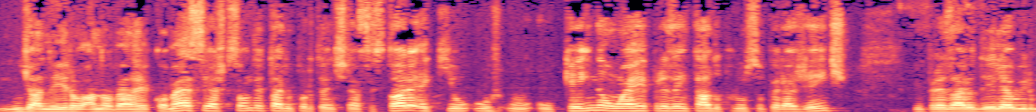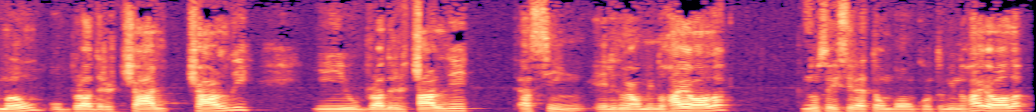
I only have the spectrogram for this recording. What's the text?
em janeiro, a novela recomeça, e acho que só um detalhe importante nessa história é que o, o, o não é representado por um superagente, o empresário dele é o irmão, o brother Char Charlie, e o brother Charlie, assim, ele não é o Mino Raiola, não sei se ele é tão bom quanto o Mino Raiola,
